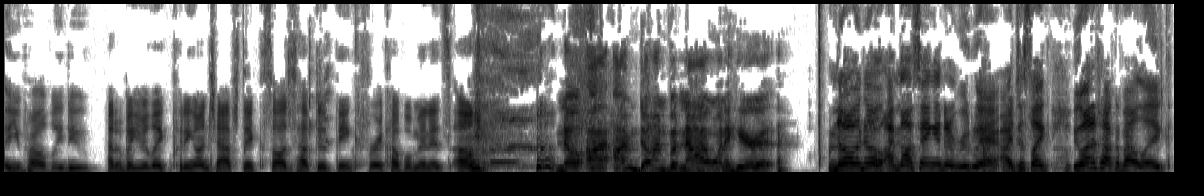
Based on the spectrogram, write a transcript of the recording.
You probably do, I don't, but you're like putting on chapstick, so I'll just have to think for a couple minutes. Um, no, I I'm done, but now I want to hear it. no, no, I'm not saying it in a rude way. I just like we want to talk about like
